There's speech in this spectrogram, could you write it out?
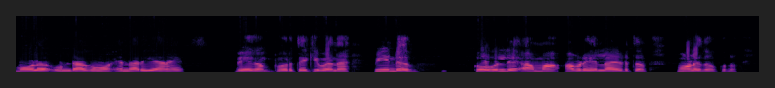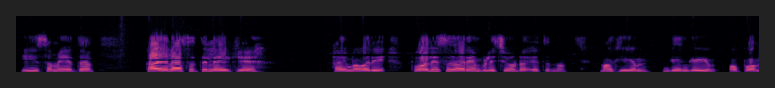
മോൾ ഉണ്ടാകുമോ എന്നറിയാനായി. വേഗം പുറത്തേക്ക് വന്ന് വീണ്ടും കോവിലിന്റെ അമ്മ അവിടെ എല്ലായിടത്തും മോളെ നോക്കുന്നു. ഈ സമയത്ത് കൈലാസത്തിലേക്ക് ഹൈമവതി പോലീസുകാരെയും വിളിച്ചുകൊണ്ട് എത്തുന്നു. മഹിയും ഗംഗയും ഒപ്പം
